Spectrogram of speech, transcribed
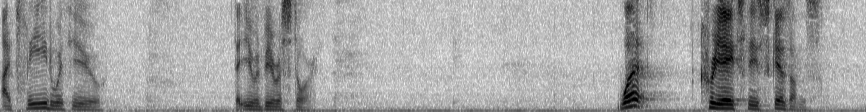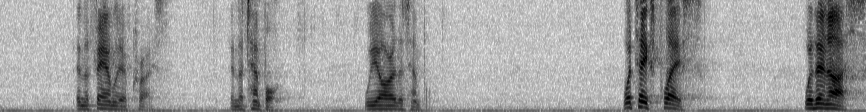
I plead with you that you would be restored. What creates these schisms in the family of Christ, in the temple? We are the temple. What takes place within us?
